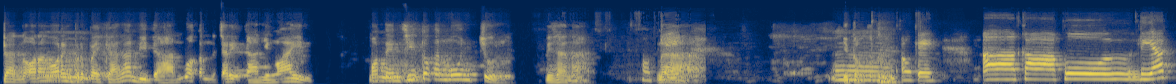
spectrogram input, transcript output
dan orang-orang yang hmm. berpegangan di dahanmu akan mencari dahan yang lain. Potensi hmm. itu akan muncul di sana. Okay. Nah, gitu. Hmm, Oke. Okay. Uh, kalau aku lihat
